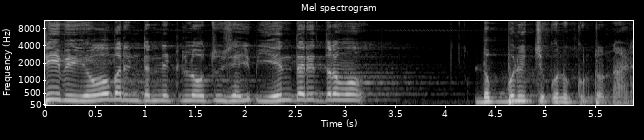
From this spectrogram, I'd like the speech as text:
టీవీయో మరి ఇంటర్నెట్లో చూసే ఏం దరిద్రమో? డబ్బులిచ్చి కొనుక్కుంటున్నాడు.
